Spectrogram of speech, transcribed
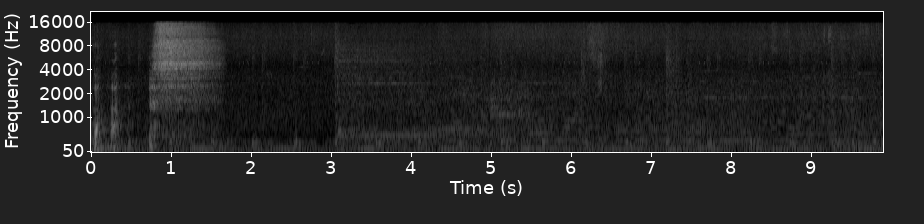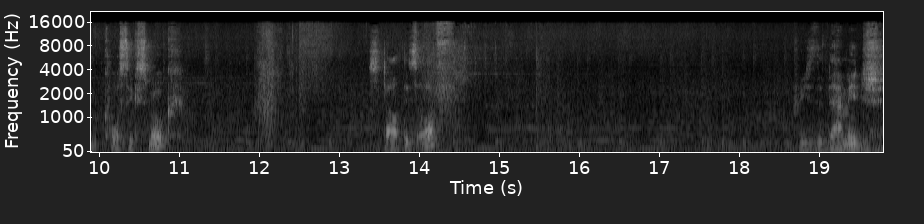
Caustic smoke. Start this off. Increase the damage.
